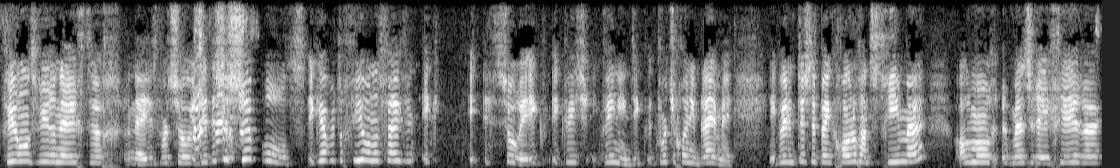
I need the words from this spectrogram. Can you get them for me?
494, nee dit wordt zo, dit is een subbot. Ik heb er toch 405, ik, ik- sorry, ik, ik, weet, ik weet niet, ik, word er gewoon niet blij mee. Ik ben intussen ben ik gewoon nog aan het streamen. Allemaal mensen reageren,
